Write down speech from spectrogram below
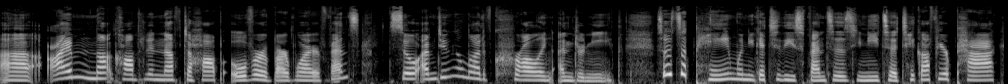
Uh, I'm not confident enough to hop over a barbed wire fence, so I'm doing a lot of crawling underneath. So it's a pain when you get to these fences. You need to take off your pack,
